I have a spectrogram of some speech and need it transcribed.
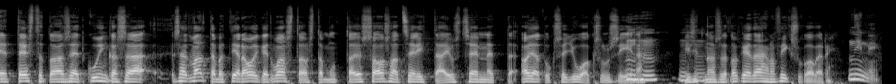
että testataan se, että kuinka sä, sä et välttämättä tiedä oikeat vastausta, mutta jos sä osaat selittää just sen, että ajatuksen juoksun siinä, mm-hmm, niin sitten on se, että okei, tämähän on fiksu kaveri. Niin, niin.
